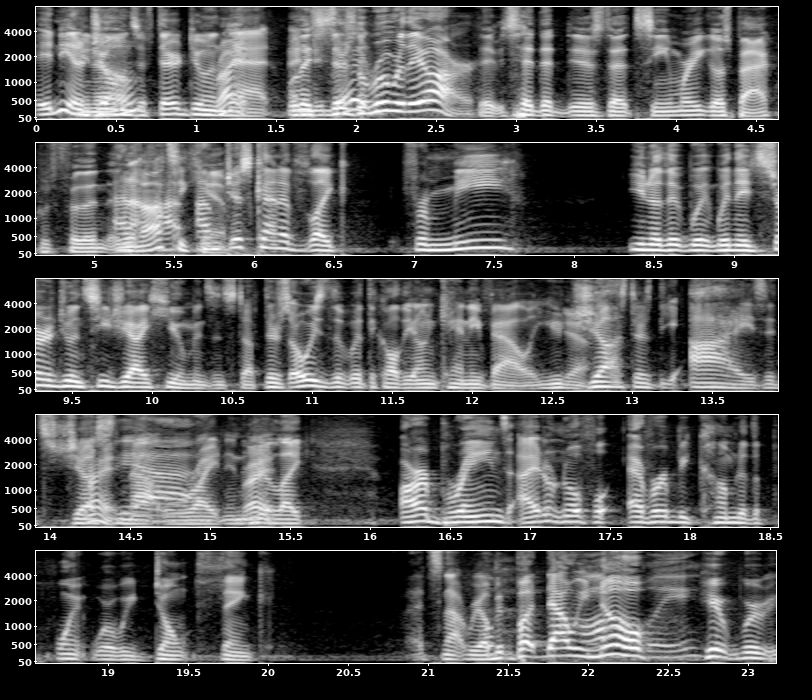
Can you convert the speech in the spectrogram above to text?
Indiana You know? Jones. If they're doing Right. that, Well, and they there's the rumor they are. They said that there's that scene where he goes back for the, the And Nazi I, camp. I'm just kind of like, for me, you know, that when, when they started doing CGI humans and stuff, there's always the, what they call the uncanny valley. You Yeah. just there's the eyes. It's just Right. not Yeah. right, and Right. you're like, our brains. I don't know if we'll ever become to the point where we don't think that's not real. But, but now we know here we're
